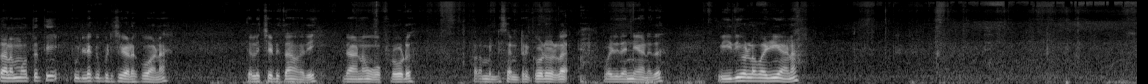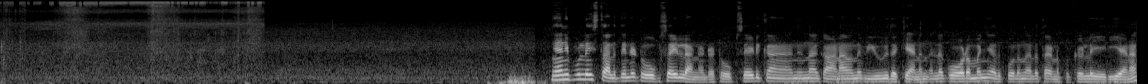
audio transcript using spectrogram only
സ്ഥലം മൊത്തത്തിൽ പുല്ലൊക്കെ പിടിച്ച് കിടക്കുവാണ്. തെളിച്ചെടുത്താൽ മതി. ഇതാണ് ഓഫ് റോഡ് പറമ്പിന്റെ സെന്ററിൽ കൂടെ ഉള്ള വഴി തന്നെയാണിത്. വീതിയുള്ള വഴിയാണ്. ഞാനിപ്പോൾ ഈ സ്ഥലത്തിന്റെ ടോപ്പ് സൈഡിലാണ് കേട്ടോ. ടോപ്പ് സൈഡിൽ നിന്നാൽ കാണാവുന്ന വ്യൂ ഇതൊക്കെയാണ്. നല്ല കോടമഞ്ഞ് അതുപോലെ നല്ല തണുപ്പൊക്കെയുള്ള ഏരിയയാണ്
